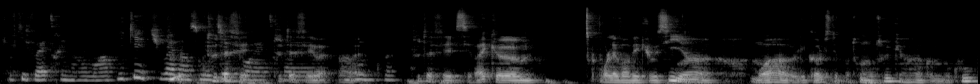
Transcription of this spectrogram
je trouve qu'il faut être énormément impliqué, tu vois, dans ce Tout métier à fait, pour être tout à fait, ouais, euh, ouais. bon, quoi. Tout à fait. C'est vrai que pour l'avoir vécu aussi, hein, moi, euh, l'école, c'était pas trop mon truc, hein, comme beaucoup.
